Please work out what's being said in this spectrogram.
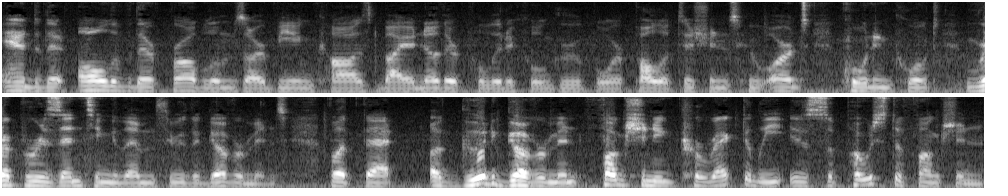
and that all of their problems are being caused by another political group or politicians who aren't, quote unquote, representing them through the government, but that a good government functioning correctly is supposed to function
